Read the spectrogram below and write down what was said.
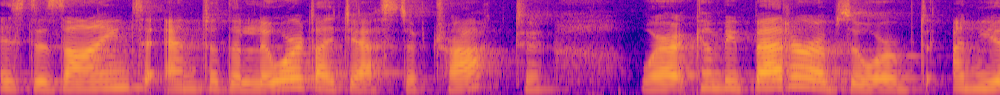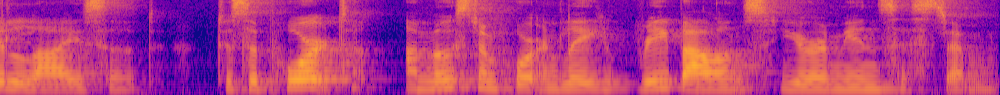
is designed to enter the lower digestive tract where it can be better absorbed and utilised to support and most importantly rebalance your immune system.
